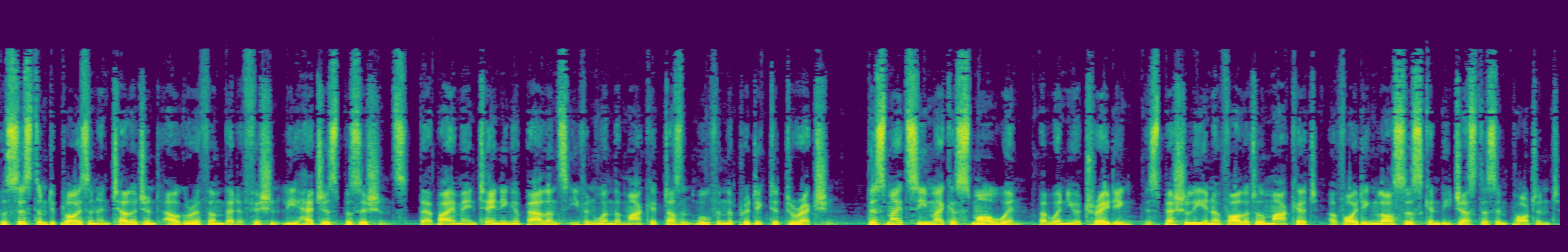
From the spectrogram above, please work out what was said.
The system deploys an intelligent algorithm that efficiently hedges positions, thereby maintaining a balance even when the market doesn't move in the predicted direction. This might seem like a small win, but when you're trading, especially in a volatile market, avoiding losses can be just as important,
